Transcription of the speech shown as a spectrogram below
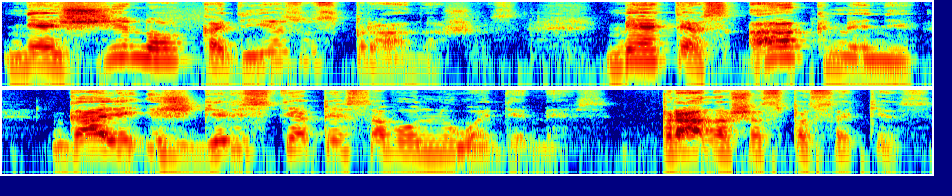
nežino, kad Jėzus pranašas. Metęs akmenį gali išgirsti apie savo nuodėmės. Pranašas pasakys.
